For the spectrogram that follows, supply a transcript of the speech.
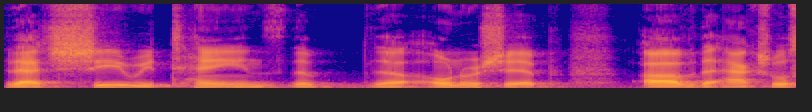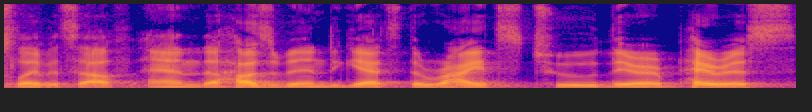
that she retains the, the ownership of the actual slave itself, and the husband gets the rights to their peiros,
